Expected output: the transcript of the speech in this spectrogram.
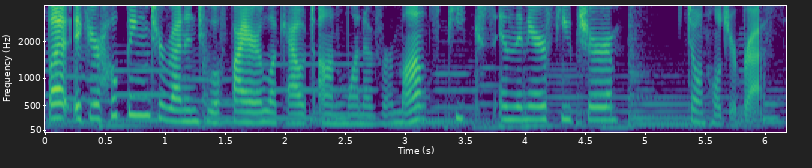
But if you're hoping to run into a fire lookout on one of Vermont's peaks in the near future, don't hold your breath.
